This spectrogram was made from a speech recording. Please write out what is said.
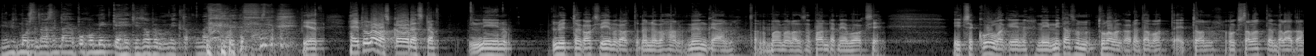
niin nyt muistetaan sen jo puhua mikkeihinkin sopiva mitta. Jep. Hei, tulevasta kaudesta, niin nyt on kaksi viime kautta mennyt vähän mönkään tuon maailmanlaajuisen pandemian vuoksi itse kullakin, niin mitä sun tulevan kauden tavoitteet on? Onko tavoitteen pelata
